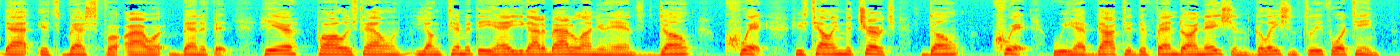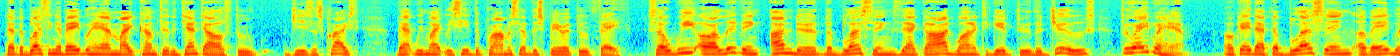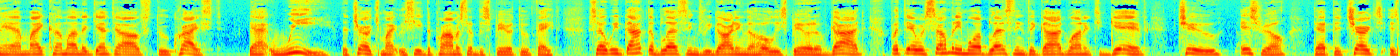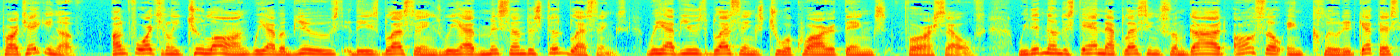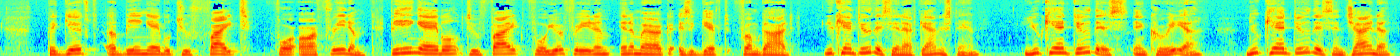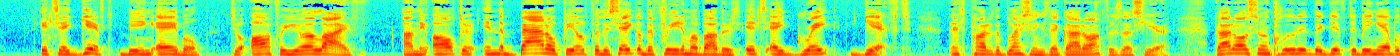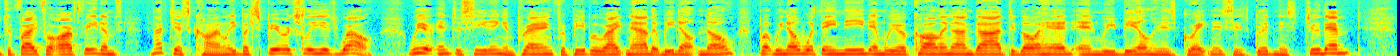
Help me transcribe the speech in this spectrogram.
that it's best for our benefit. Here, Paul is telling young Timothy, hey, you got a battle on your hands. Don't quit. He's telling the church, don't quit. We have got to defend our nation. Galatians 3:14. That the blessing of Abraham might come to the Gentiles through Jesus Christ, that we might receive the promise of the Spirit through faith. So we are living under the blessings that God wanted to give to the Jews through Abraham okay, that the blessing of Abraham might come on the Gentiles through Christ, that we, the church, might receive the promise of the Spirit through faith. So we've got the blessings regarding the Holy Spirit of God, but there were so many more blessings that God wanted to give to Israel that the church is partaking of. Unfortunately, too long, we have abused these blessings. We have misunderstood blessings. We have used blessings to acquire things for ourselves. We didn't understand that blessings from God also included, get this, the gift of being able to fight for our freedom. Being able to fight for your freedom in America is a gift from God. You can't do this in Afghanistan. You can't do this in Korea. You can't do this in China. It's a gift being able to offer your life on the altar in the battlefield for the sake of the freedom of others. It's a great gift. And that's part of the blessings that God offers us here. God also included the gift of being able to fight for our freedoms, not just carnally, but spiritually as well. We are interceding and praying for people right now that we don't know, but we know what they need, and we are calling on God to go ahead and reveal His greatness, His goodness to them,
